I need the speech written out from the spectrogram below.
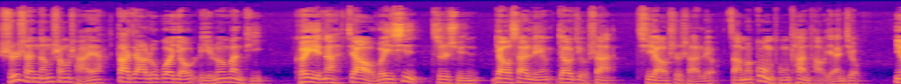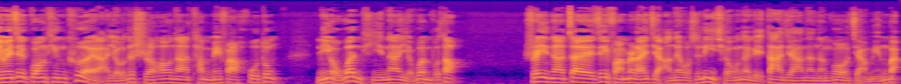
食神能生财呀。大家如果有理论问题，可以呢加我微信咨询幺三零幺九三七幺四三六，咱们共同探讨研究。因为这光听课呀，有的时候呢他们没法互动，你有问题呢也问不到，所以呢在这方面来讲呢，我是力求呢给大家呢能够讲明白。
